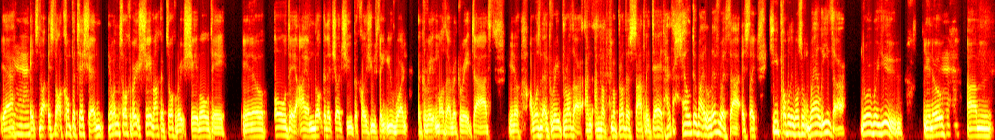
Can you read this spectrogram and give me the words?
Yeah? yeah. It's not it's not a competition. You want to talk about shame? I can talk about shame all day you know, all day. I am not going to judge you because you think you weren't a great mother, a great dad. You know, I wasn't a great brother and, and my, my brother's sadly dead. How the hell do I live with that? It's like he probably wasn't well either, nor were you, you know? Yeah. Um,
